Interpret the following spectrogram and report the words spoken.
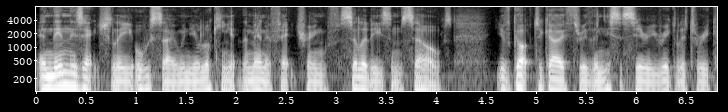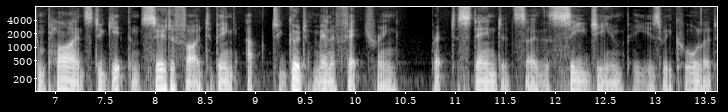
And then there's actually also when you're looking at the manufacturing facilities themselves, you've got to go through the necessary regulatory compliance to get them certified to being up to good manufacturing practice standards, so the CGMP as we call it.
